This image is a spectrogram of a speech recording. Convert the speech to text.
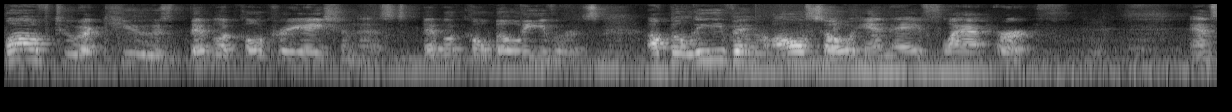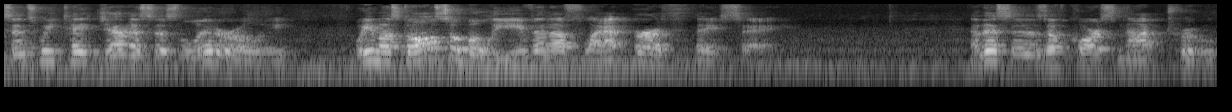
love to accuse biblical creationists, biblical believers, of believing also in a flat earth. And since we take Genesis literally, we must also believe in a flat earth, they say. And this is, of course, not true.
